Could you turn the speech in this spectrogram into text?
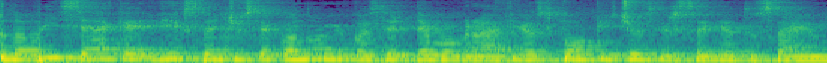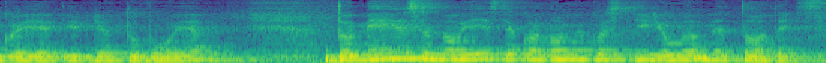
Labai sekė vykstančius ekonomikos ir demografijos pokyčius ir Sovietų sąjungoje ir Lietuvoje. Domėjosi naujais ekonomikos tyrimo metodais.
